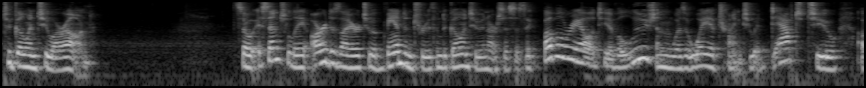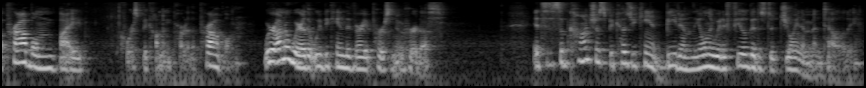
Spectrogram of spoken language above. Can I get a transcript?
to go into our own. So essentially, our desire to abandon truth and to go into a narcissistic bubble reality of illusion was a way of trying to adapt to a problem by, of course, becoming part of the problem. We're unaware that we became the very person who hurt us. It's a subconscious because you can't beat him, the only way to feel good is to join him mentality.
